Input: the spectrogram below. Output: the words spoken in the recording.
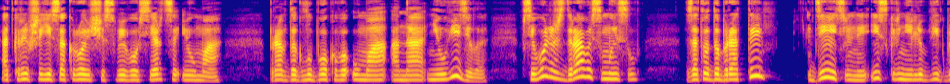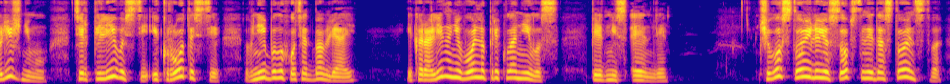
открывшей ей сокровища своего сердца и ума — Правда, глубокого ума она не увидела, всего лишь здравый смысл, зато доброты, деятельной искренней любви к ближнему, терпеливости и кротости в ней было хоть отбавляй. И Каролина невольно преклонилась перед мисс Энли. Чего стоили ее собственные достоинства —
